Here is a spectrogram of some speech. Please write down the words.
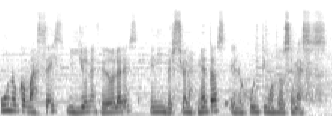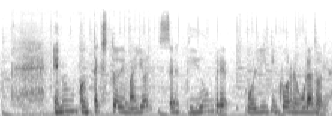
1,6 billones de dólares en inversiones netas en los últimos 12 meses, en un contexto de mayor certidumbre político-regulatoria.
